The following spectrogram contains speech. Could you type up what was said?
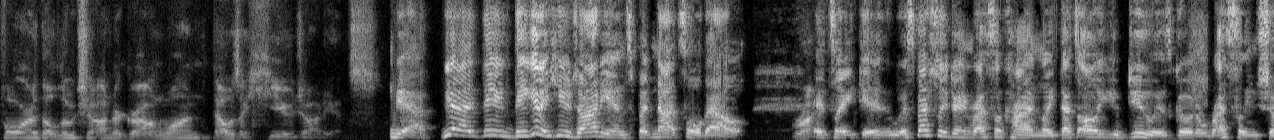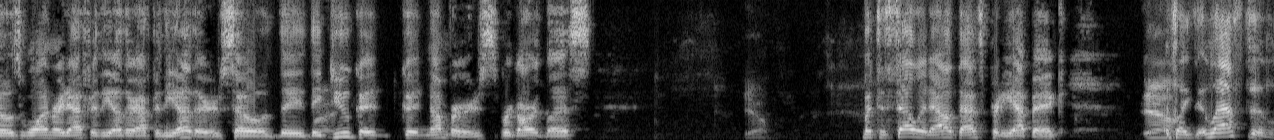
for the Lucha Underground one. That was a huge audience. Yeah, yeah, they they get a huge audience, but not sold out. Right. It's like, it, especially during WrestleCon, like that's all you do is go to wrestling shows, one right after the other after the other. So they they Right. do good good numbers regardless. yeah. But to sell it out, that's pretty epic. Yeah. It's like last you,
